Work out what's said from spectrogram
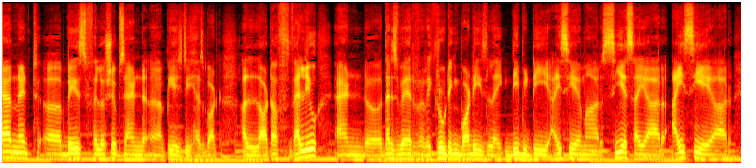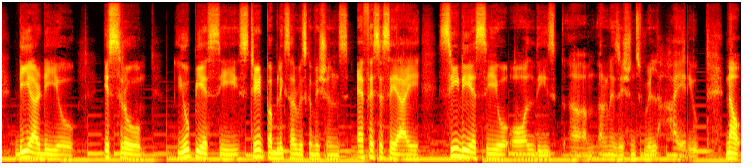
CSIRNet uh, based fellowships and uh, PhD has got a lot of value, and uh, that is where recruiting bodies like DBT, ICMR, CSIR, ICAR, DRDO, ISRO UPSC, State Public Service Commissions, FSSAI, CDSCO, all these um, organizations will hire you. Now,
